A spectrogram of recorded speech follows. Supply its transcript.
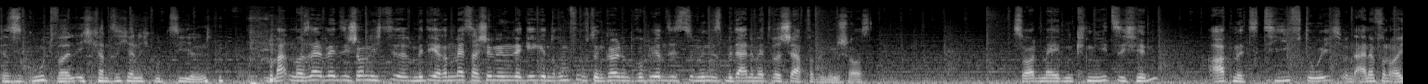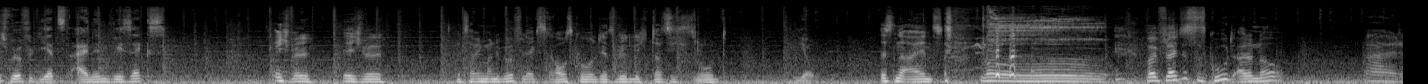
Das ist gut, weil ich kann sicher nicht gut zielen. Mademoiselle, wenn Sie schon nicht äh, mit Ihren Messerchen in der Gegend rumfuchteln können, probieren Sie es zumindest mit einem etwas schärferen Geschoss. Swordmaiden kniet sich hin, atmet tief durch und einer von euch würfelt jetzt einen W6. Ich will, ich will. Jetzt habe ich meine Würfel extra rausgeholt, jetzt will ich, dass sich's lohnt. Jo. Ist eine Eins. weil vielleicht ist das gut, I don't know. Alter.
